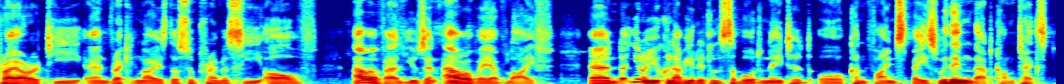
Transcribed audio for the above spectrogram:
priority and recognize the supremacy of our values and our way of life. And you know you can have your little subordinated or confined space within that context,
